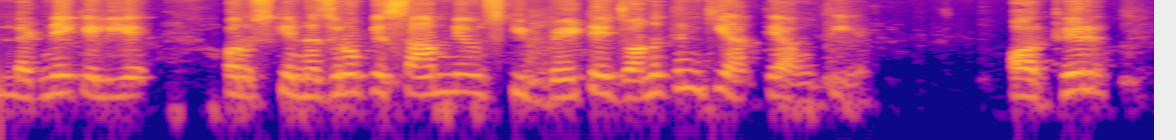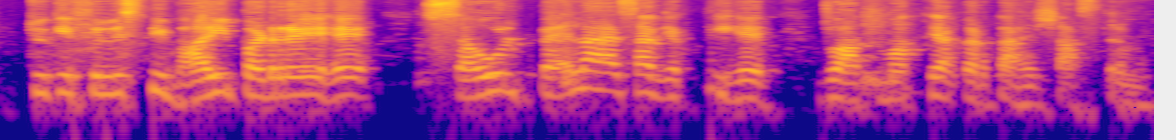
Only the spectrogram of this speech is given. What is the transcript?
लड़ने के लिए और उसके नज़रों के सामने उसकी बेटे जोनथन की हत्या होती है। और फिर क्योंकि फिलिस्ती भारी पड़ रहे हैं साउल पहला ऐसा व्यक्ति है जो आत्महत्या करता है शास्त्र में।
